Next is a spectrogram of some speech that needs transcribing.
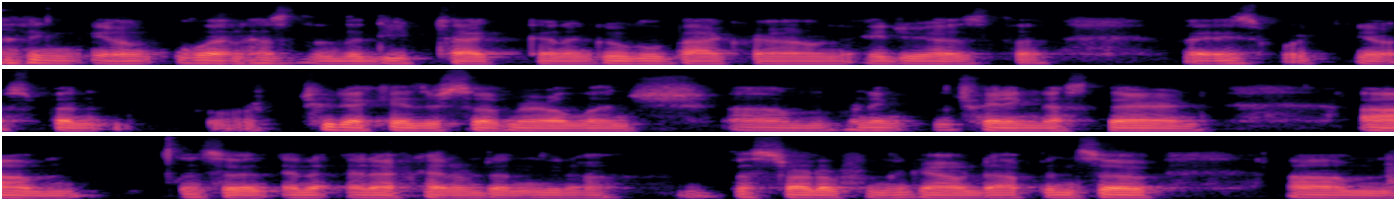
I think you know Glenn has the, the deep tech kind of Google background. AJ has the he's you know spent over two decades or so at Merrill Lynch um, running the trading desk there, and um, and so and, and I've kind of done you know the startup from the ground up, and so um,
